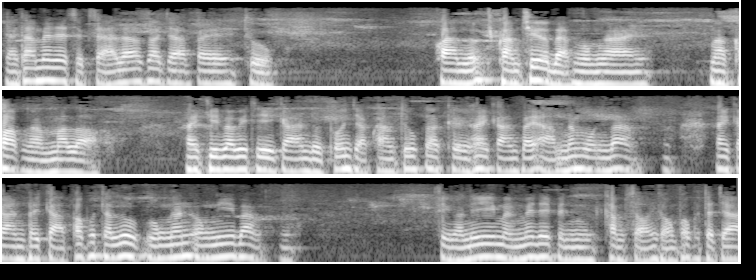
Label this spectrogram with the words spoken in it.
อย่ถ้าไม่ได้ศึกษาแล้วก็จะไปถูก ความความเชื่อแบบงมงาย มาครอบงำมาหลอก ให้คิดว่าวิธีการหลุดพ้นจากความทุกข์ก็คือให้การไปอาบน้ำมนต์บ้าง ให้การไปกราบพระพุทธรูปองค์นั้นองค์นี้บ้าง สิ่งเหล่านี้มันไม่ได้เป็นคำสอนของพระพุทธเจ้า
